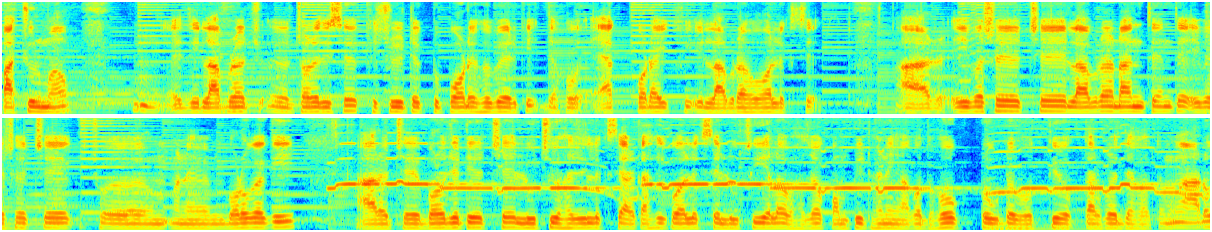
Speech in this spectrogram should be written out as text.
পাচুর মাও। এই যে লাবড়া চড়ে দিছে, খিচুড়িটা একটু পরে হবে আর কি। দেখো, এক কড়াই লাবড়া হওয়া লেগছে আর এই পাশে হচ্ছে লাবড়া রানতে আনতে এই পাশে হচ্ছে মানে বড় কাকি, আর হচ্ছে বড় যেটি হচ্ছে লুচি ভাজি লেগছে আর কাকি কোয়া লেগছে লুচি এলাও ভাজা কমপ্লিট হয়নি, আগত হোক, টৌটা ভর্তি হোক, তারপরে দেখা হতো মানে আরও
